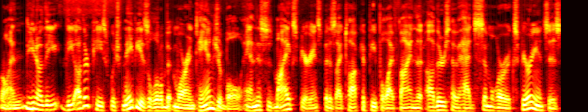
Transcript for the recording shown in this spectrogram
Well, and you know the the other piece, which maybe is a little bit more intangible, and this is my experience, but as I talk to people, I find that others have had similar experiences.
